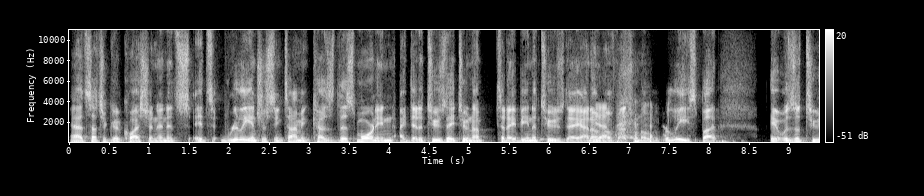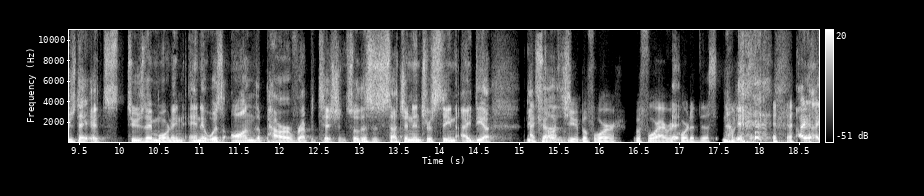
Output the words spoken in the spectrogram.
Yeah, it's such a good question, and it's it's really interesting timing because this morning I did a Tuesday tune-up. Today being a Tuesday, I don't yeah. know if that's when it'll release, but it was a Tuesday. It's Tuesday morning, and it was on the power of repetition. So this is such an interesting idea. Because, I stalked you before before I recorded this. No, I, I,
